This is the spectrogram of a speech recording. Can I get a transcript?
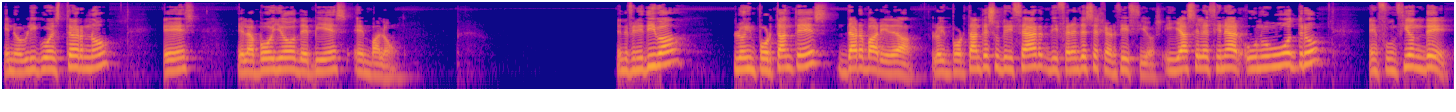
en oblicuo externo es el apoyo de pies en balón. En definitiva, lo importante es dar variedad, lo importante es utilizar diferentes ejercicios y ya seleccionar uno u otro en función de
